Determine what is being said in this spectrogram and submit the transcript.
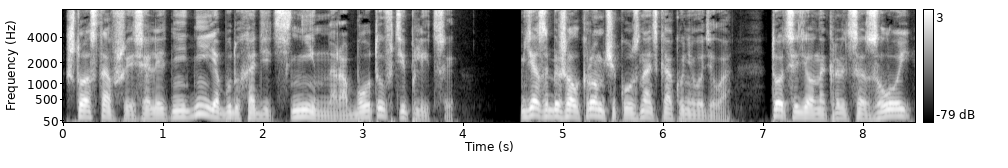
что оставшиеся летние дни я буду ходить с ним на работу в теплице. Я забежал к Ромчику узнать, как у него дела. Тот сидел на крыльце злой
